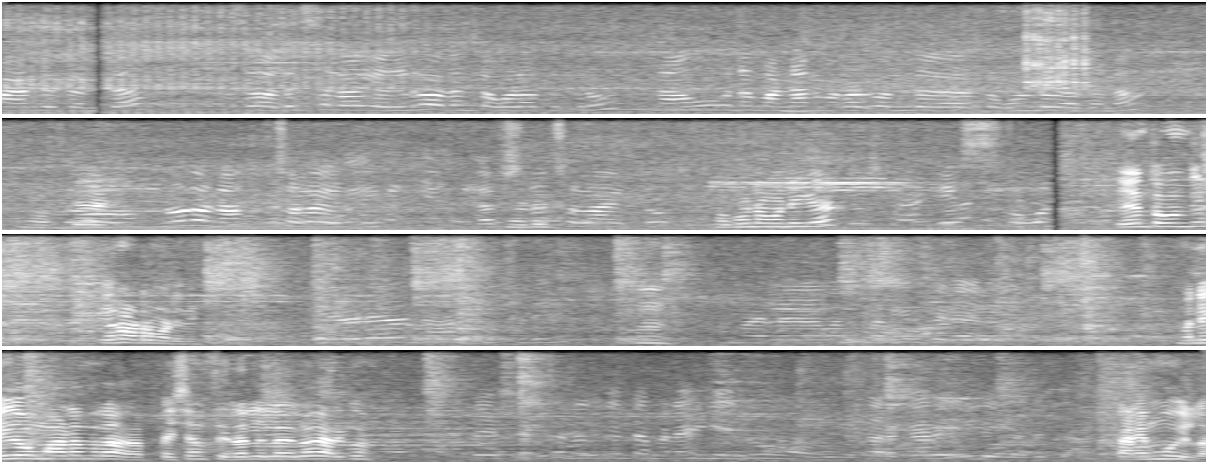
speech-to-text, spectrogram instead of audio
ಮಾಡ್ಬೇಕಂತ. ಸೊ ಅದ್ರ ಸಲುವಾಗಿ ಎಲ್ಲರೂ ಅದನ್ನು ತಗೊಳತ್ತಿದ್ರು. ನಾವು ನಮ್ಮ ಅಣ್ಣನ ಮಗ ಒಂದು ತಗೊಂಡು ಅದನ್ನು ನೋಡೋಣ ಚಲೋ ಐತಿ. ದರ್ಶನ ಚಲೋ ಆಯ್ತು. ಹೋಗೋಣ ಮನೆಗೆ ಎಸ್ ತಗೊಂಡು ಏನು ತಗೊಂಡಿ ಏನು ಆರ್ಡರ್ ಮಾಡಿದಿ? ಮನೆಗೆ ಮಾಡಂದ್ರೆ ಪೇಷನ್ಸ್ ಇರಲಿಲ್ಲ ಇಲ್ಲ ಯಾರಿಗೂ? ಟೈಮೂ ಇಲ್ಲ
